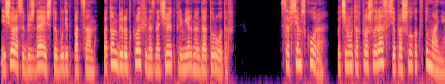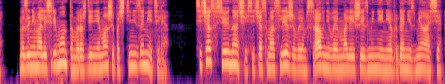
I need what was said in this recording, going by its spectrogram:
еще раз убеждаясь, что будет пацан. Потом берут кровь и назначают примерную дату родов. Совсем скоро. Почему-то в прошлый раз все прошло как в тумане. Мы занимались ремонтом и рождение Маши почти не заметили. Сейчас все иначе. Сейчас мы отслеживаем, сравниваем малейшие изменения в организме Аси,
